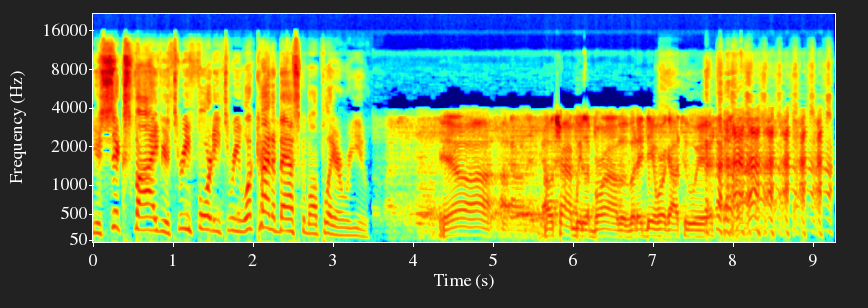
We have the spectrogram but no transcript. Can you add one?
You're six five. You're three forty three. What kind of basketball player were you? Yeah, I, I, I was trying to be LeBron, but, but it didn't work out too well.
